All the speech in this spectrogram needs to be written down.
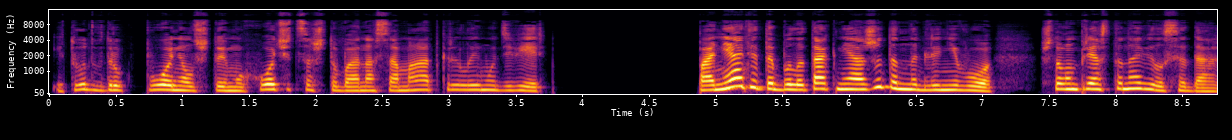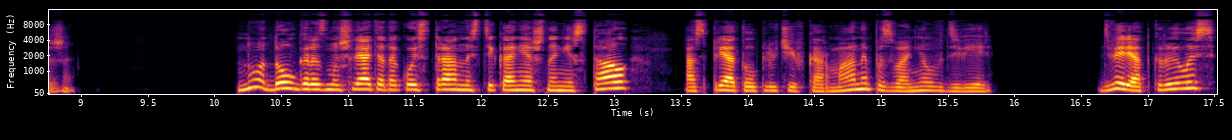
и тут вдруг понял, что ему хочется, чтобы она сама открыла ему дверь. Понять это было так неожиданно для него, что он приостановился даже. Но долго размышлять о такой странности, конечно, не стал, а спрятал ключи в карман и позвонил в дверь. Дверь открылась,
